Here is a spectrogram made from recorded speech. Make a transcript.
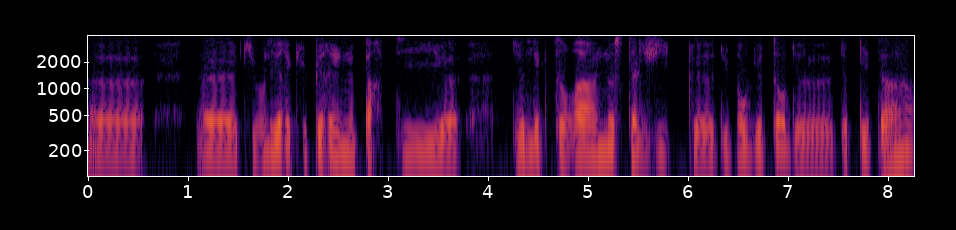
euh, euh, qui voulait récupérer une partie de l'électorat nostalgique du bon vieux temps de, de Pétain,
